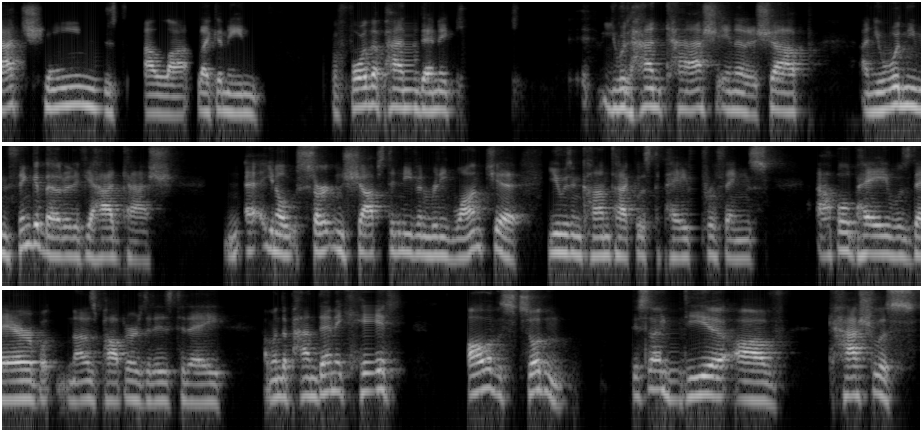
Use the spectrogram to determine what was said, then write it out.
that changed a lot. Like, I mean, before the pandemic, you would hand cash in at a shop and you wouldn't even think about it if you had cash. Uh, you know, certain shops didn't even really want you using contactless to pay for things. Apple Pay was there, but not as popular as it is today. And when the pandemic hit, all of a sudden, this idea of cashless,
